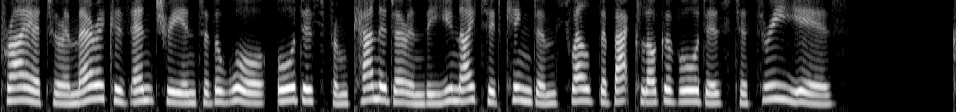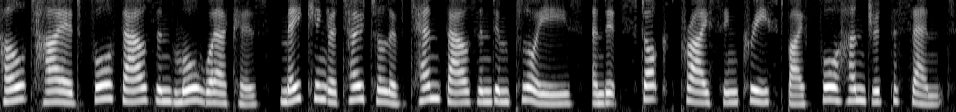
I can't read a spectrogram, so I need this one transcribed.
Prior to America's entry into the war, orders from Canada and the United Kingdom swelled the backlog of orders to three years. Colt hired 4,000 more workers, making a total of 10,000 employees, and its stocks price increased by 400%.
